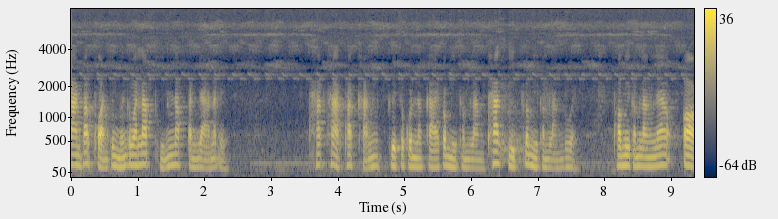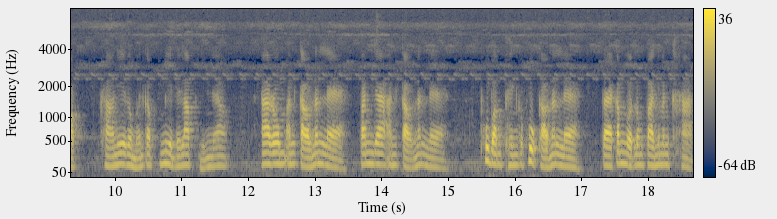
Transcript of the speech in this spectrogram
การพักผ่อนจึงเหมือนกับว่ารับหินรับปัญญานั่นเองพักธาตุพักขันคือสกลกายก็มีกำลังพักจิตก็มีกำลังด้วย พอมีกำลังแล้วออกคราวนี้ก็เหมือนกับมีดได้รับหินแล้ว อารมณ์อันเก่านั่นแหละ ปัญญาอันเก่านั่นแหละผู้บำเพ็ญก็ผู้เก่านั่นแหละแต่กำหนดลงไปนี่มันขาด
